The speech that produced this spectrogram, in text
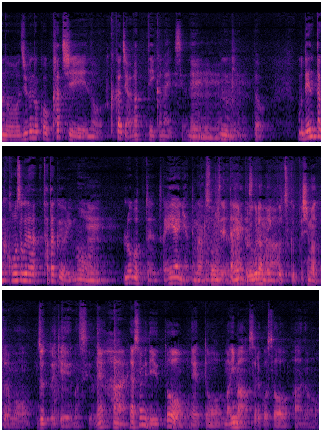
の自分のこう価値の付加価値が上がっていかないですよね。うんうんうん。ともう電卓高速で叩くよりも、うん。ロボットとか AI にやってもらまあった方がそうだよ絶対早いですから。ねプログラム1個作ってしまったらもうずっといけますよね。はい。そういう意味で言うと、えっとまあ、今それこそあの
